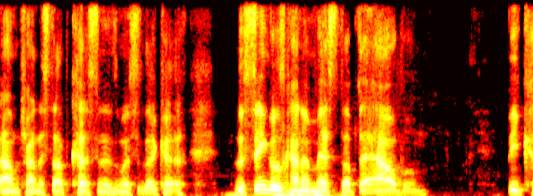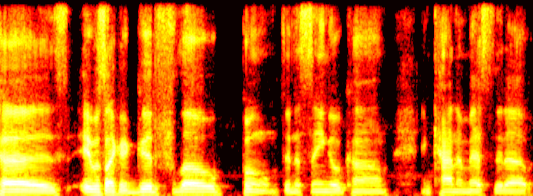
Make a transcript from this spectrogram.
I'm trying to stop cussing as much as I cuss. The singles kind of messed up the album because it was like a good flow, boom, then the single come and kind of messed it up.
